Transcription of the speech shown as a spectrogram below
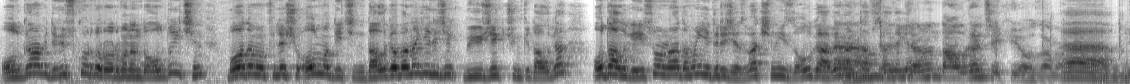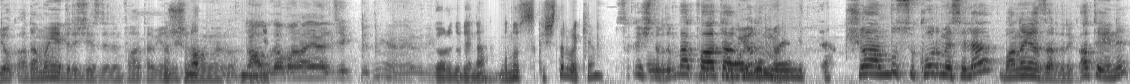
Olga abi de üst koridor ormanında olduğu için bu adamın flash'ı olmadığı için dalga bana gelecek. Büyüyecek çünkü dalga. O dalgayı sonra adama yedireceğiz. Bak şimdi izle Olga abi hemen top side'a senin gel. Canın dalga çekiyor o zaman. He, yok adama yedireceğiz dedim Fatih abi. Yanlış Şunu anlamadım. Dalga bana gelecek dedin ya ne bileyim. Gördü beni. Bunu sıkıştır bakayım. Sıkıştırdım. Bak Fatih abi gördün mü? Şu an bu skor mesela bana yazar direkt. At eğini.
